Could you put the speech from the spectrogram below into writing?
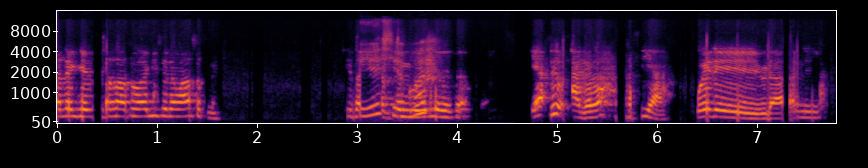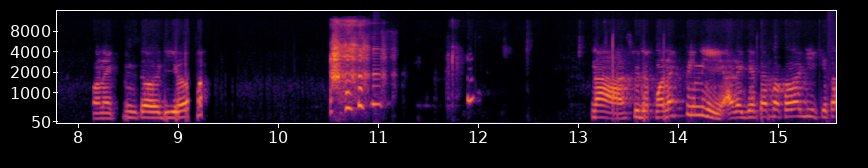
Ada getar satu lagi sudah masuk nih. Kita iya, tunggu aja ya. Ya, itu adalah ya. Wede, udah nih connecting to audio. Nah, sudah connecting nih. Ada getar satu lagi. Kita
